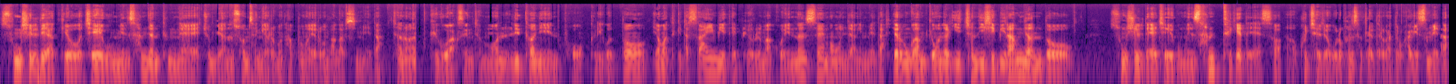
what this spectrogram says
숭실대학교 재외국민 3년 특례 준비하는 수험생 여러분, 학부모 여러분 반갑습니다. 저는 귀국학생 전문 리터니 인포 그리고 또 영어특기자 사이미 대표를 맡고 있는 샘 홍 원장입니다. 여러분과 함께 오늘 2021학년도 숭실대 재외국민 3특에 대해서 어, 구체적으로 분석해 들어가도록 하겠습니다.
